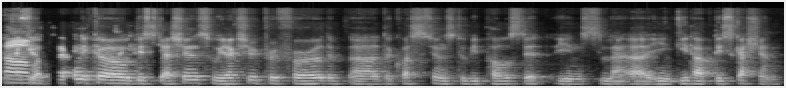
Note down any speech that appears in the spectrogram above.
Um, For technical discussions, we actually prefer the uh, the questions to be posted in uh, in GitHub discussion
